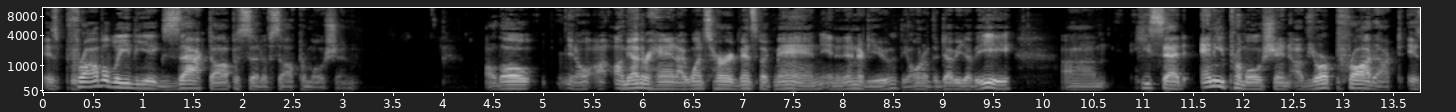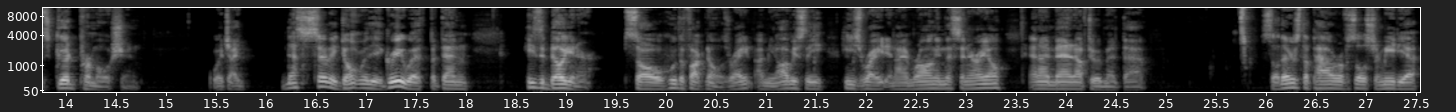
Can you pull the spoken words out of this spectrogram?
is probably the exact opposite of self promotion. Although, you know, on the other hand, I once heard Vince McMahon in an interview, the owner of the WWE, um, he said any promotion of your product is good promotion, which I necessarily don't really agree with, but then he's a billionaire. So who the fuck knows, right? I mean, obviously he's right and I'm wrong in this scenario, and I'm man enough to admit that. So there's the power of social media,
